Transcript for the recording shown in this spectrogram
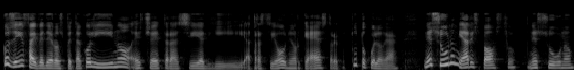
Così fai vedere lo spettacolino, eccetera, sia di attrazioni, orchestre, tutto quello che è. Nessuno mi ha risposto, nessuno.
